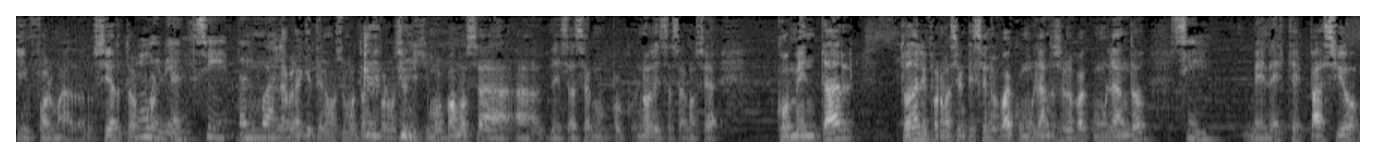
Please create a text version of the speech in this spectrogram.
informado, ¿no es cierto? Muy Porque, bien, sí, tal mm, cual. La verdad que tenemos un montón de información. Dijimos, vamos a, a deshacernos un poco, no deshacernos, o sea, comentar toda la información que se nos va acumulando, se nos va acumulando Sí. en este espacio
